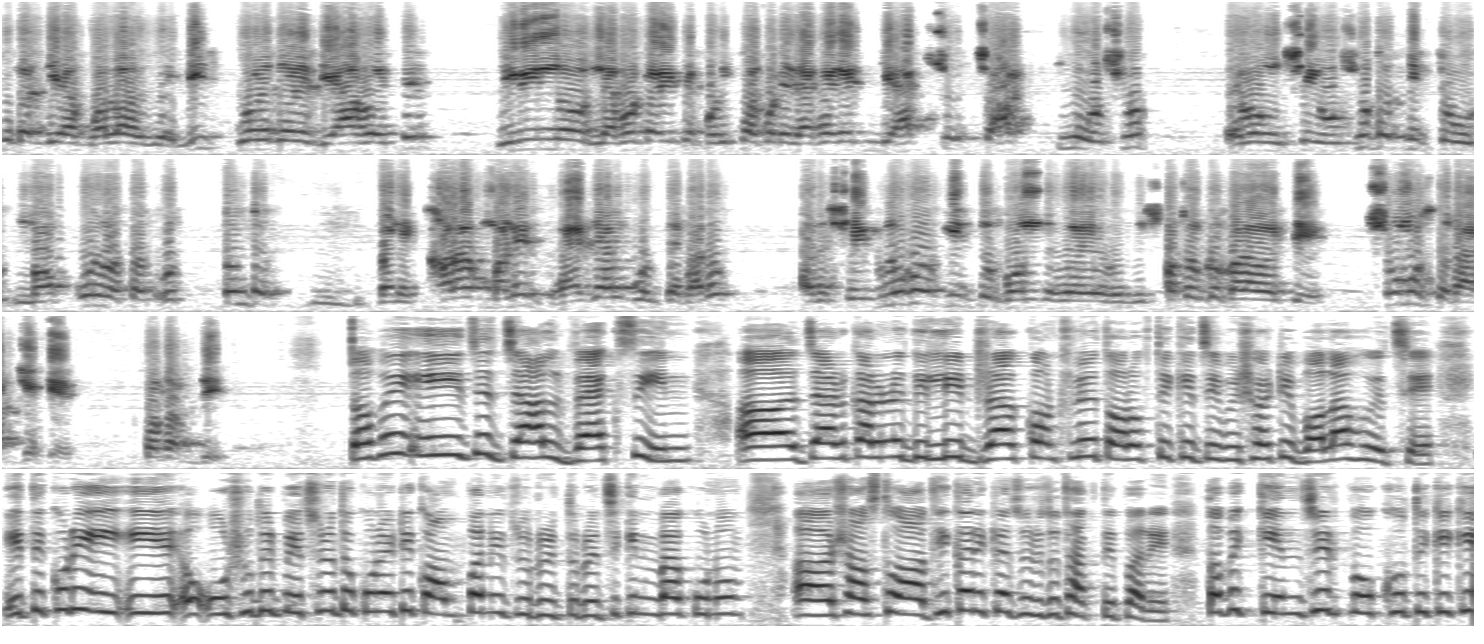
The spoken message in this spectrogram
সেটা দেওয়া বলা হয়েছে লিস্ট ধরে ধরে দেওয়া হয়েছে। বিভিন্ন ল্যাবরেটরিতে পরীক্ষা করে দেখা গেছে যে একশো চারটি ওষুধ এবং সেই ওষুধও কিন্তু নকল অর্থাৎ অত্যন্ত মানে খারাপ মানের ভেজাল বলতে পারো। আর সেগুলোকেও কিন্তু বন্ধ হয়ে, সতর্ক করা হয়েছে সমস্ত রাজ্যকে শতাব্দী তবে এই যে জাল ভ্যাকসিন যার কারণে দিল্লি ড্রাগ কন্ট্রোলের তরফ থেকে যে বিষয়টি বলা হয়েছে, এতে করে এই ওষুধের পেছনে তো কোনো একটি কোম্পানি জড়িত রয়েছে কিংবা কোনো স্বাস্থ্য আধিকারিকরা জড়িত থাকতে পারে। তবে কেন্দ্রের পক্ষ থেকে কি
